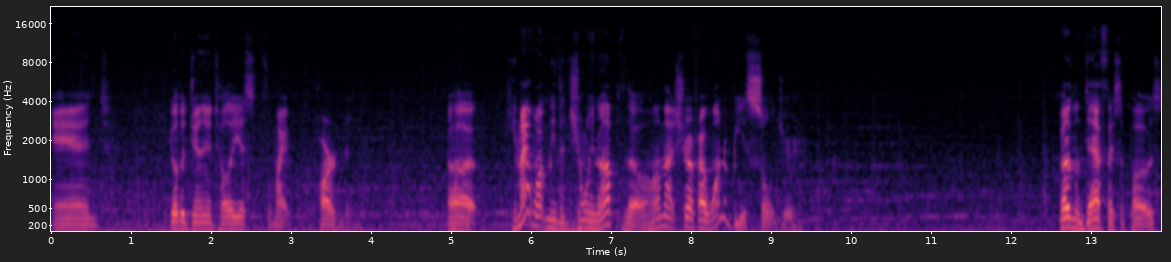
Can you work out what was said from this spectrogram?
and go to General Tullius for my pardon. Uh, he might want me to join up, though. I'm not sure if I want to be a soldier. Better than death, I suppose.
